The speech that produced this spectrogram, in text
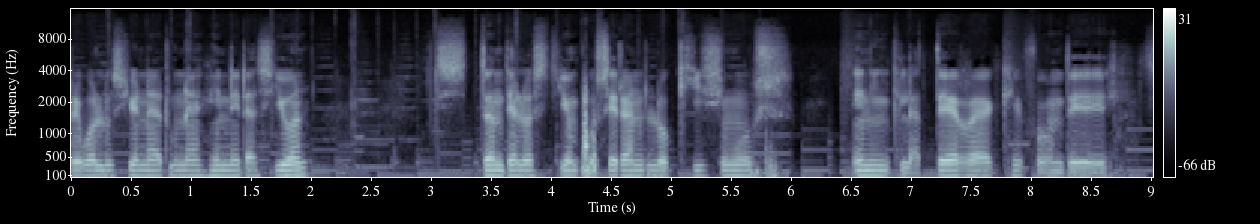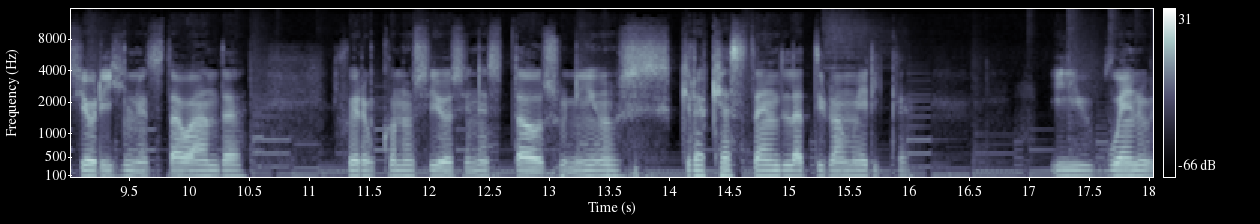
revolucionar una generación donde los tiempos eran loquísimos en Inglaterra, que fue donde se originó esta banda, fueron conocidos en Estados Unidos, creo que hasta en Latinoamérica. Y bueno,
